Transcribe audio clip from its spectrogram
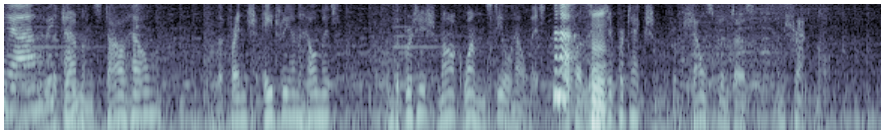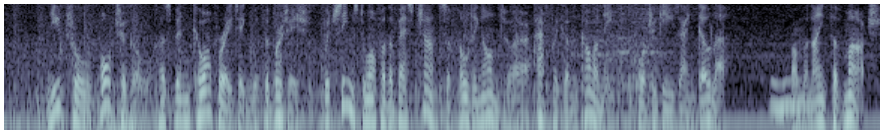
Yeah, that The makes sense. German Stahlhelm, the French Adrian helmet, and the British Mark I steel helmet offer limited protection from shell splinters and shrapnel. Neutral Portugal has been cooperating with the British, which seems to offer the best chance of holding on to her African colony, Portuguese Angola. On the 9th of March,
